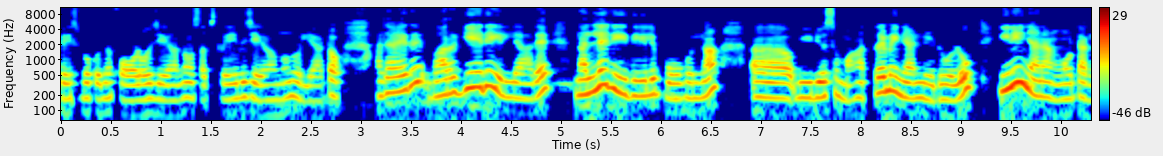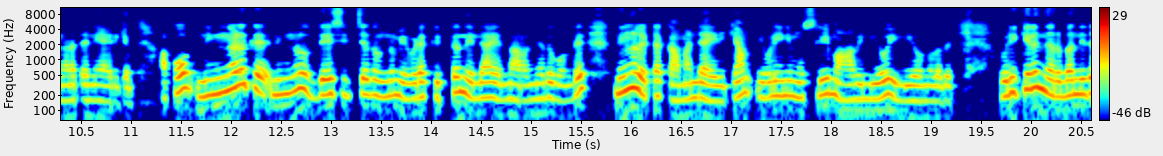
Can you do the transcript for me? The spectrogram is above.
ഫേസ്ബുക്കും ഒന്ന് ഫോളോ ചെയ്യണമെന്നോ സബ്സ്ക്രൈബ് ചെയ്യണമെന്നൊന്നും ഇല്ല കേട്ടോ. അതായത് വർഗീയതയില്ലാതെ നല്ല രീതിയിൽ പോകുന്ന വീഡിയോസ് മാത്രമേ ഞാൻ ഇടുള്ളൂ. ഇനി ഞാൻ അങ്ങോട്ട് അങ്ങനെ തന്നെയായിരിക്കും. അപ്പോൾ നിങ്ങൾക്ക് നിങ്ങൾ ഉദ്ദേശിച്ചതൊന്നും ഇവിടെ കിട്ടുന്നില്ല എന്നറിഞ്ഞത് കൊണ്ട് നിങ്ങളിട്ട കമന്റ് ആയിരിക്കാം. ഇവിടെ ഇനി മുസ്ലിം ആവില്ലയോ ഇല്ലയോ എന്നുള്ളത്. ഒരിക്കലും നിർബന്ധിത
